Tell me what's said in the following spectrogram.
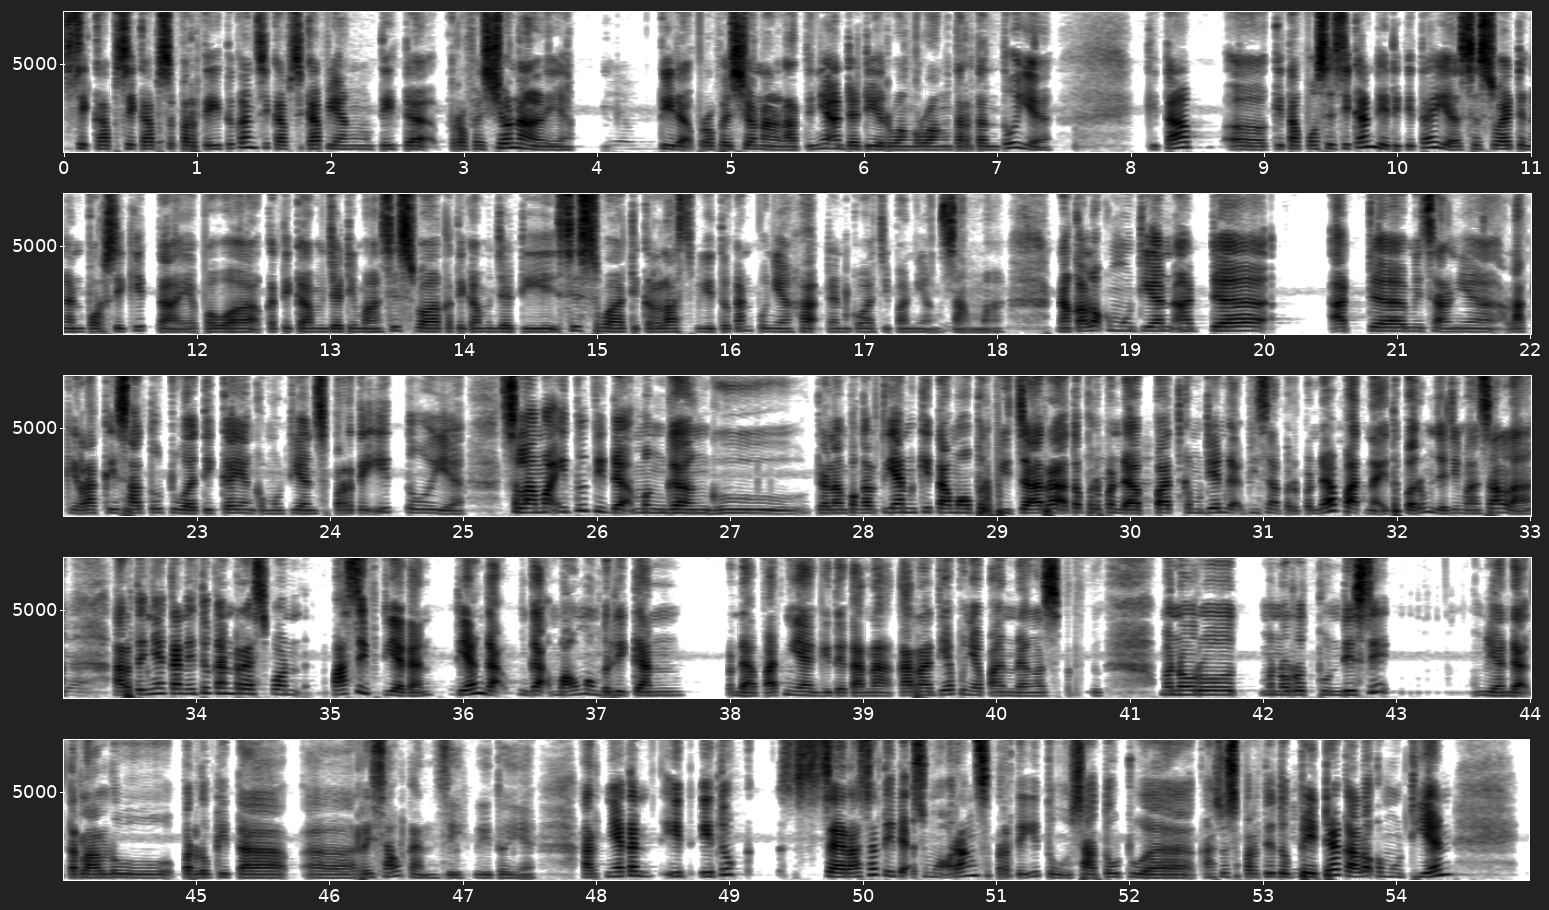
sikap-sikap seperti itu kan sikap-sikap yang tidak profesional ya, tidak profesional. Artinya ada di ruang-ruang tertentu ya. Kita eh, kita posisikan diri kita ya sesuai dengan porsi kita ya bahwa ketika menjadi mahasiswa, ketika menjadi siswa di kelas begitu kan punya hak dan kewajiban yang sama. Nah kalau kemudian ada ada misalnya laki-laki satu dua tiga yang kemudian seperti itu ya selama itu tidak mengganggu dalam pengertian kita mau berbicara atau berpendapat kemudian nggak bisa berpendapat nah itu baru menjadi masalah. Artinya kan itu kan respon pasif dia kan dia nggak nggak mau memberikan pendapatnya gitu karena karena dia punya pandangan seperti itu menurut menurut Bundis sih ya enggak terlalu perlu kita eh, risaukan sih gitu ya. Artinya kan it- itu saya rasa tidak semua orang seperti itu. Satu dua kasus seperti itu. Beda kalau kemudian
